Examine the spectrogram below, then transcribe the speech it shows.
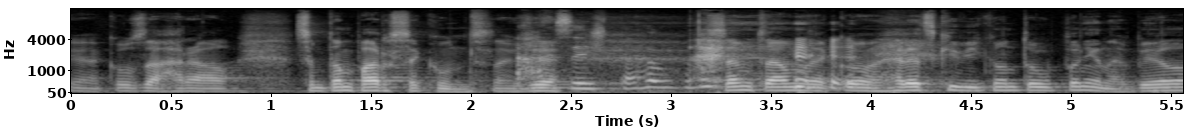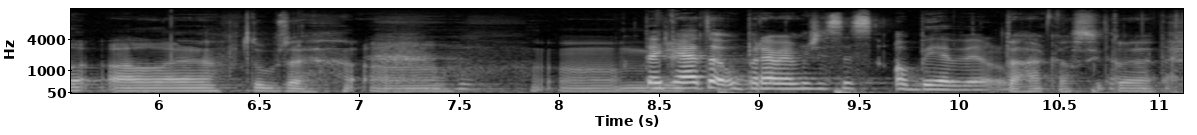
jako zahrál. Jsem tam pár sekund, takže A jsi tam. jsem tam, jako herecký výkon to úplně nebyl, ale dobře. A, a, tak já to upravím, že jsi objevil. Tak, asi to, to je. Tak.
